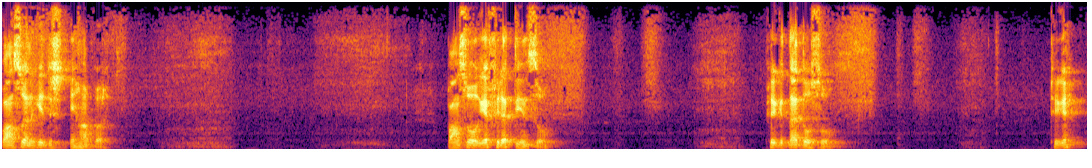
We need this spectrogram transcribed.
पाँच सौ यानी कि जिस यहाँ पर। पाँच सौ हो गया, फिर है तीन सौ। फिर कितना है? दो सौ। ठीक है?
